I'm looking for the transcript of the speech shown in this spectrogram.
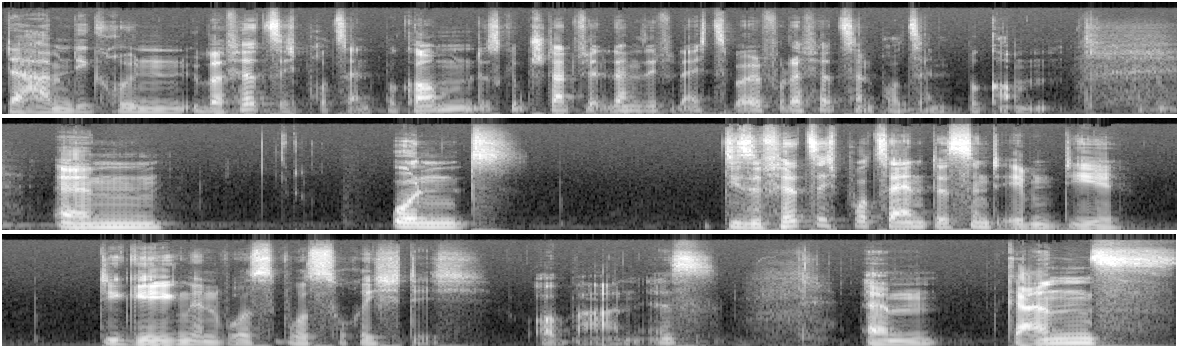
da haben die Grünen über 40 Prozent bekommen. Es gibt Stadtviertel, da haben sie vielleicht 12 oder 14 Prozent bekommen. Ähm, und diese 40 Prozent, das sind eben die die Gegenden, wo es, wo es so richtig urban ist. Ähm, ganz,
